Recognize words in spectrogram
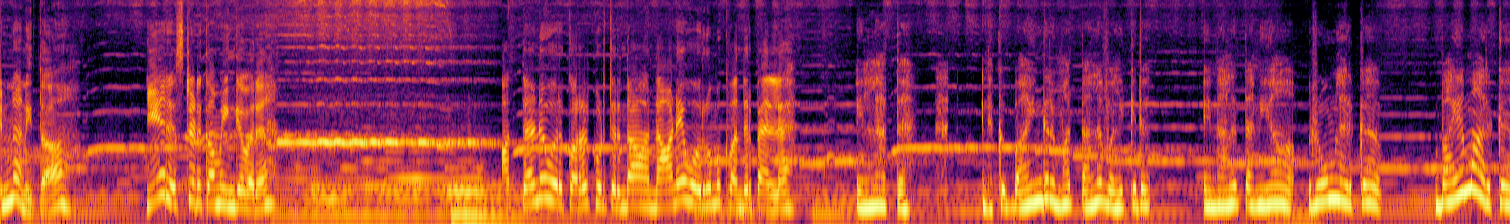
என்ன அனிதா? ஏன் ரெஸ்ட் எடுக்காம இங்க வர? அத்தனை ஒரு குரல் கொடுத்திருந்தா நானே ஒரு ரூமுக்கு வந்திருப்பேன்ல. இல்ல அத்தை. எனக்கு பயங்கரமா தலை வலிக்குது. என்னால தனியா ரூம்ல இருக்க பயமா இருக்கு.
